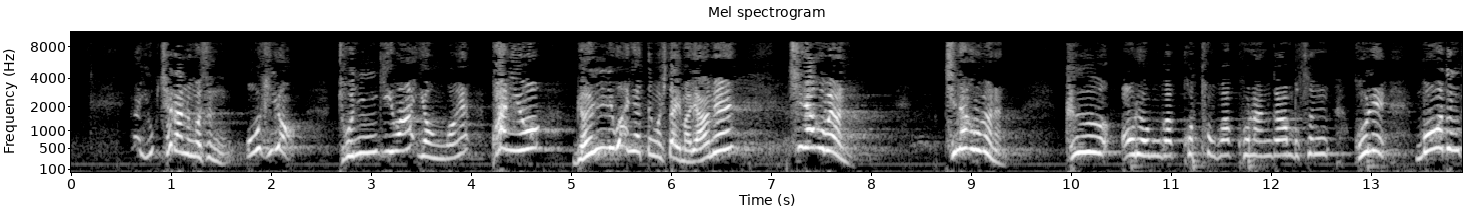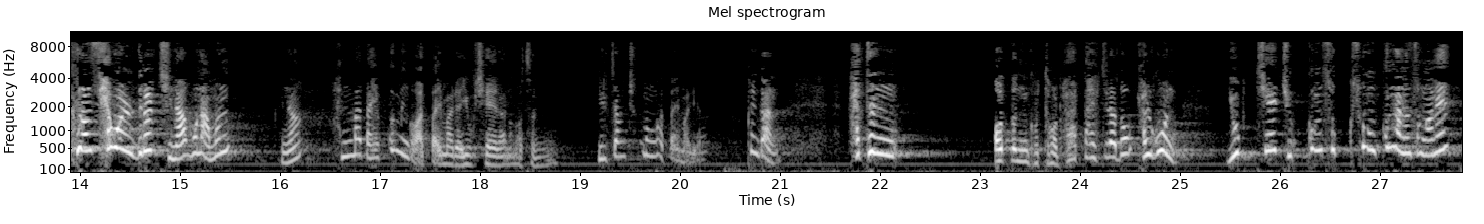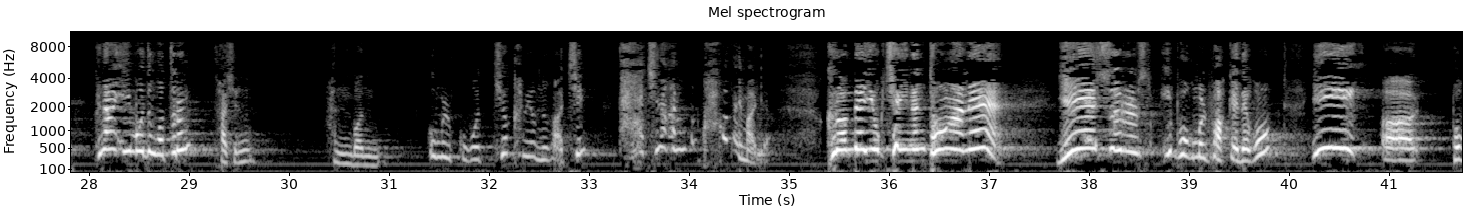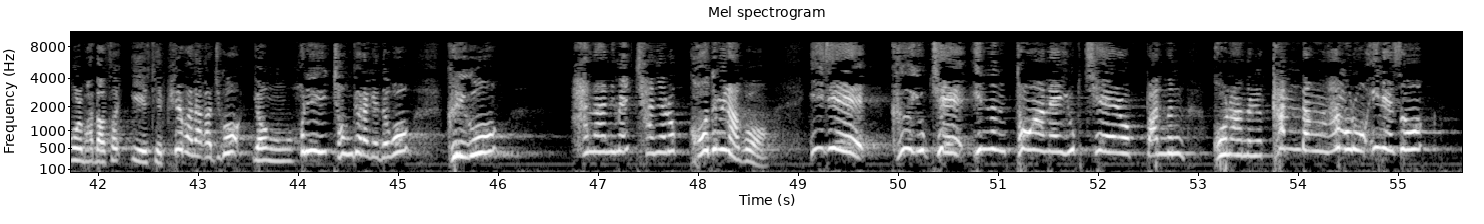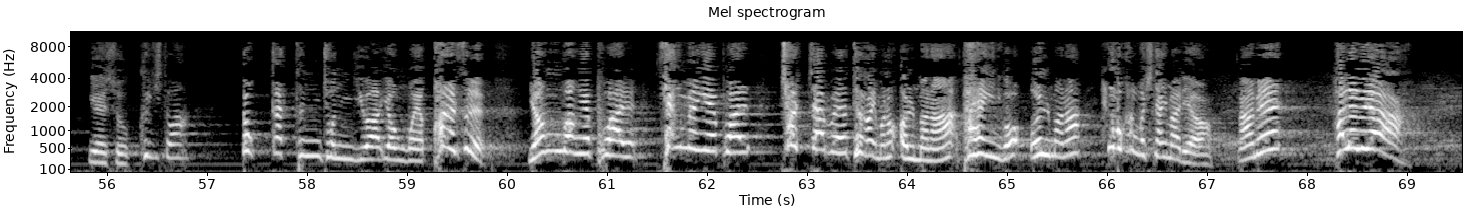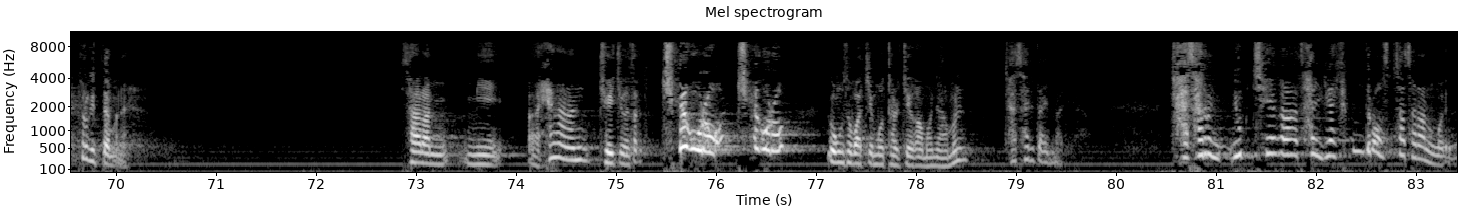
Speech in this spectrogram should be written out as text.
그러니까 육체라는 것은 오히려 존귀와 영광의 관이요 멸리관이었던 것이다 이 말이야. 아멘. 지나고 보면 지나고 보면은 그 어려움과 고통과 고난과 무슨 고뇌 모든 그런 세월들을 지나고 나면 그냥 한마당의 꿈인 것 같다 이 말이야. 육체라는 것은 일장춘몽 같다 이 말이야. 그러니까 하여튼 어떤 고통을 받았다 할지라도 결국은 육체 죽금 숨 끝나는 순간에 그냥 이 모든 것들은 사실은 한 번 꿈을 꾸고 기억함이 없는 것 같이 다 지나가는 과거다 이 말이야. 그런데 육체에 있는 동안에 예수를 이 복음을 받게 되고 이 어, 복음을 받아서 예수의 피를 받아가지고 영혼이 정결하게 되고 그리고 하나님의 자녀로 거듭이 나고 이제 그 육체에 있는 동안에 육체로 받는 고난을 감당함으로 인해서 예수 그리스도와 똑같은 존귀와 영광의 관을 쓸 영광의 부활, 생명의 부활, 첫 자부에 들어가면 얼마나 다행이고 얼마나 행복한 것이냐 이 말이에요. 아멘. 할렐루야. 그렇기 때문에 사람이 행하는 죄 중에서 최고로 최고로 용서받지 못할 죄가 뭐냐면 자살이다 이 말이에요. 자살은 육체가 살기가 힘들어서 자살하는 거예요.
